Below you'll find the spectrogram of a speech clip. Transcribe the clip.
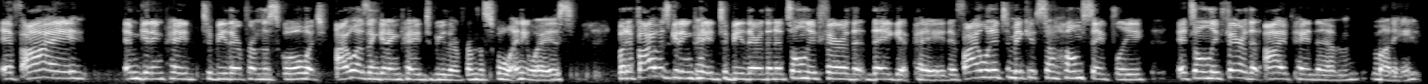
if I am getting paid to be there from the school, which I wasn't getting paid to be there from the school anyways, but if I was getting paid to be there, then it's only fair that they get paid. If I wanted to make it so home safely, it's only fair that I pay them money.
